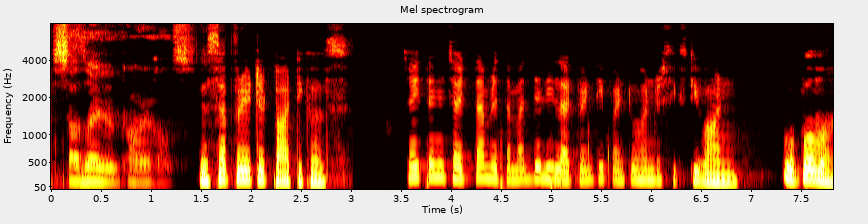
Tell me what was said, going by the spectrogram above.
separated particles. the separated particles. Chaitanya Charitamrita Madhyalila 20.261 উপমা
